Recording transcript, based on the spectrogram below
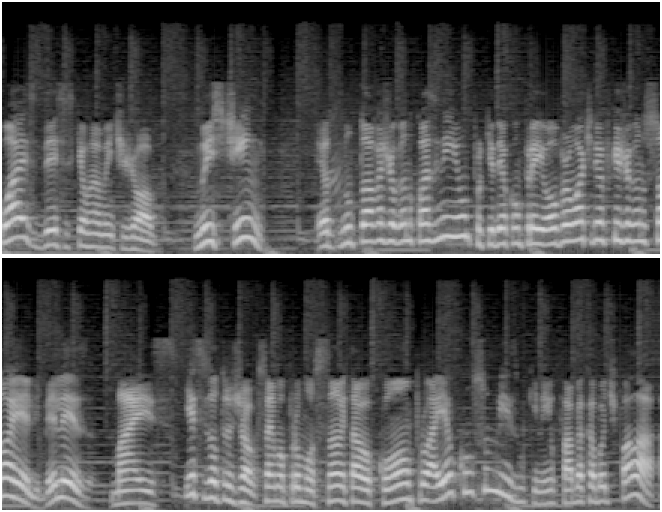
Quais desses que eu realmente jogo? No Steam, eu não tava jogando quase nenhum, porque daí eu comprei Overwatch e daí eu fiquei jogando só ele, beleza. Mas e esses outros jogos? Sai uma promoção e tal, eu compro, aí é o consumismo, que nem o Fábio acabou de falar.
